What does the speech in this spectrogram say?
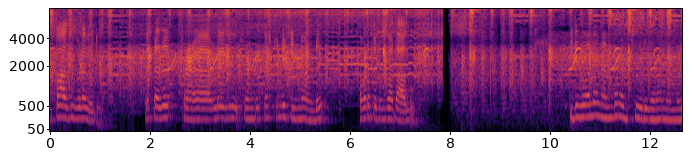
അപ്പോൾ അത് ഇവിടെ വരും. എന്നിട്ടത് അവിടെ ഒരു ഫ്രണ്ട് റിക്വസ്റ്റിന്റെ ചിഹ്നമുണ്ട്. അവിടെ തൊടുമ്പോൾ അതാകും. ഇതുപോലെ നമ്പർ അടിച്ചു കൊടുക്കണം നമ്മൾ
